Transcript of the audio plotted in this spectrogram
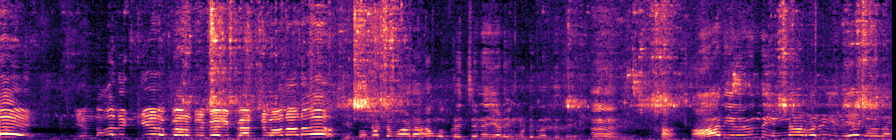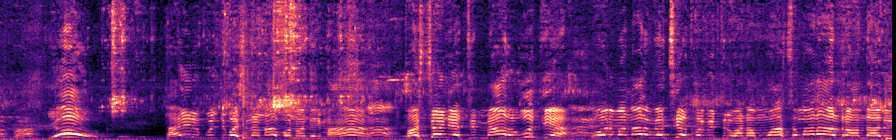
ஏய் இந்த ஆளு கீரை பெரட்டுற மாதிரி பெரட்டு வாடாடா. இப்ப மட்டும் வாடா உங்க பிரச்சனை இடைமுட்டுக்கு வந்தது. ஆதியில இருந்து இந்நாள் வரை இதே கதை தானப்பா யோ தயிர் புளிச்சு போச்சுன்னா என்ன பண்ணுவான் தெரியுமா? பஸ் ஸ்டாண்ட் எடுத்து மேல ஊத்திய ஒரு மணி நேரம் வச்சு எடுத்து போய் வித்துருவான் மோசமான ஆள்றா அந்த ஆளு.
